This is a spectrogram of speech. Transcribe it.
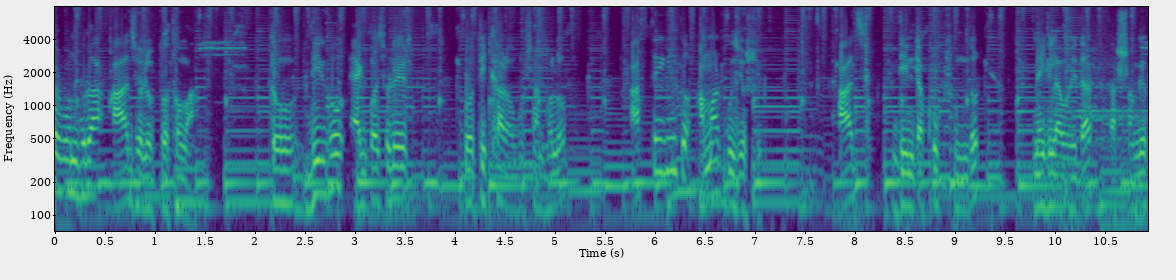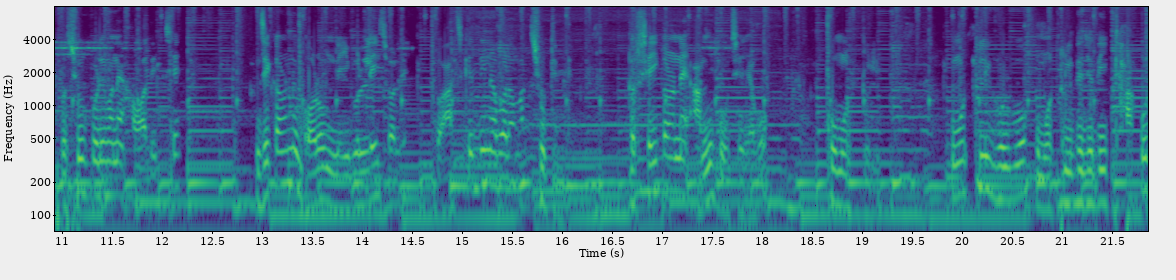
নমস্কার বন্ধুরা, আজ হলো প্রথমা তো দীর্ঘ এক বছরের প্রতীক্ষার অবসান হলো। আজ থেকে কিন্তু আমার পুজো শুরু। আজ দিনটা খুব সুন্দর, মেঘলা ওয়েদার তার সঙ্গে প্রচুর পরিমাণে হাওয়া দিচ্ছে। যে কারণে গরম নেই বললেই চলে। তো আজকের দিন আবার আমার ছুটিতে। তো সেই কারণে আমি পৌঁছে যাব কুমোরটুলি। কুমোরটুলি ঘুরবো। কুমোরটুলিতে যদি ঠাকুর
